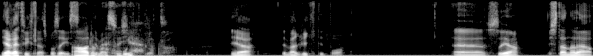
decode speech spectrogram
Ja, rättviksglass precis. Ja, de Det var är så skitgott. jävla bra. Ja, det var riktigt bra. Eh, så ja, vi stannade där.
